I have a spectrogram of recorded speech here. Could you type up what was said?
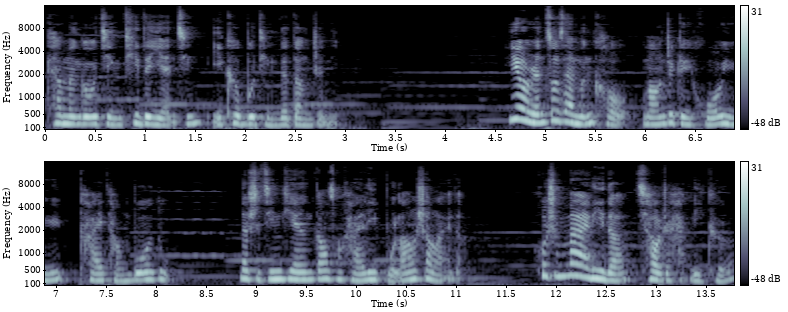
看门狗警惕的眼睛一刻不停地瞪着你。也有人坐在门口忙着给活鱼开膛剥肚，那是今天刚从海里捕捞上来的，或是卖力地撬着海蛎壳。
